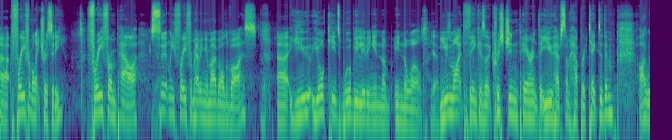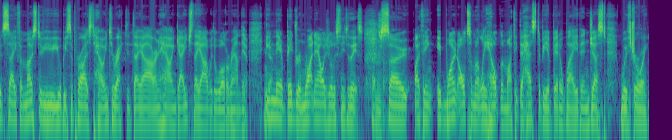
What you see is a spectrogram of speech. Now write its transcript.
uh, free from electricity, free from power, certainly free from having a mobile device, uh, you your kids will be living in the in the world. Yeah, that's you right. might think as a Christian parent that you have somehow protected them. I would say for most of you, you'll be surprised how interacted they are and how engaged they are with the world around them in their bedroom right now as you're listening to this. So I think it won't ultimately help them. I think there has to be a better way than just withdrawing.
